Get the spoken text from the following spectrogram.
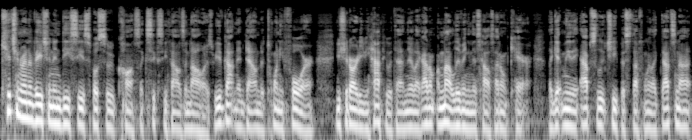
kitchen renovation in DC is supposed to cost like sixty thousand dollars. We've gotten it down to twenty four. You should already be happy with that. And they're like, I am not living in this house. I don't care. Like, get me the absolute cheapest stuff. And we're like, that's not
